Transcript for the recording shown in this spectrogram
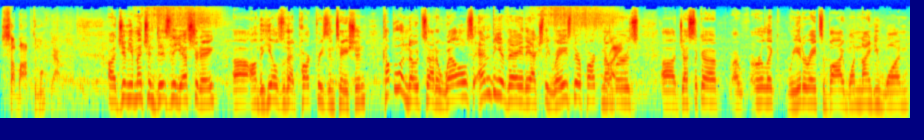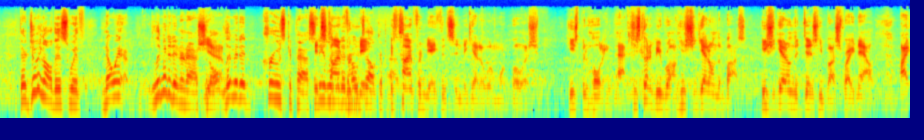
suboptimal. Yeah. Uh, Jim, you mentioned Disney yesterday uh, on the heels of that park presentation. Couple of notes out of Wells and B of A. They actually raised their park numbers. Uh, Jessica uh, Ehrlich reiterates a buy 191. They're doing all this with no limited international, yeah. limited cruise capacity, it's limited hotel capacity. It's time for Nathanson to get a little more bullish. He's been holding back. He's going to be wrong. He should get on the bus. He should get on the Disney bus right now. I,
